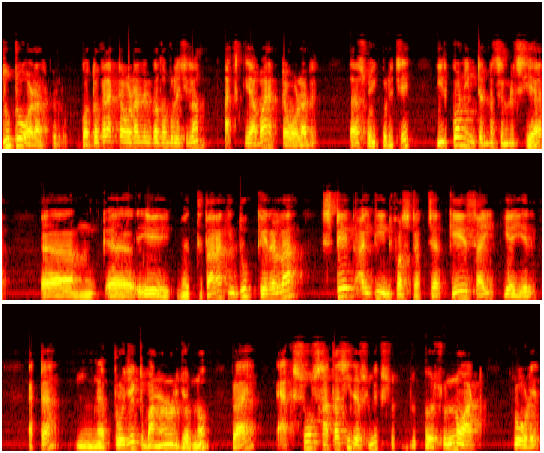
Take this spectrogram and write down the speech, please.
দুটো অর্ডার পেল। গতকাল একটা অর্ডারের কথা বলেছিলাম, আজকে আবার একটা অর্ডারের তারা সই করেছে। ইরকন ইন্টারন্যাশনাল শেয়ার তারা কিন্তু Kerala state IT infrastructure KSITIL একটা প্রজেক্ট বানানোর জন্য প্রায় একশো সাতাশি দশমিক শূন্য আট ক্রোড়ের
